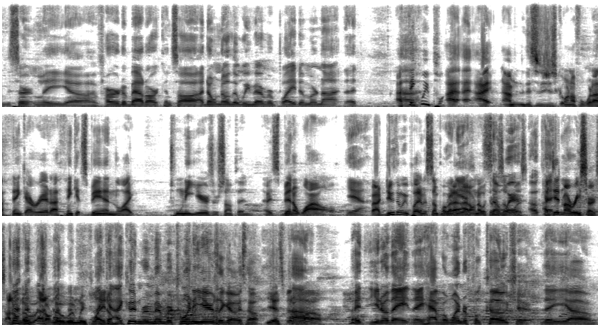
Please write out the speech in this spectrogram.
we certainly uh, have heard about Arkansas. I don't know that we've ever played them or not. That, I think we. Pl- I, I, I, I'm, this is just going off of what I think I read. I think it's been like 20 years or something. It's been a while. Yeah. but I do think we played them at some point. But I, I don't know what the Somewhere? result was. Okay. I did my research. I don't know. I don't know when we played ca- them. I couldn't remember 20 years ago. So Yeah, it's been a uh, while. But you know they, they have a wonderful coach. Uh, the um,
